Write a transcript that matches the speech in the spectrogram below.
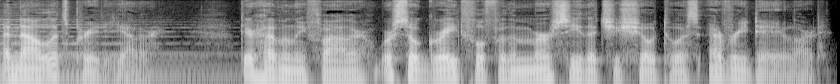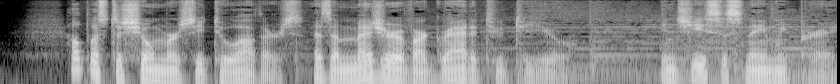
And now let's pray together. Dear Heavenly Father, we're so grateful for the mercy that you show to us every day, Lord. Help us to show mercy to others as a measure of our gratitude to you. In Jesus' name we pray.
